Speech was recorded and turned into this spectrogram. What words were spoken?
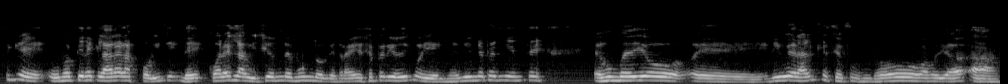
Así que uno tiene clara las políticas de cuál es la visión de mundo que trae ese periódico y el medio independiente es un medio eh, liberal que se fundó a,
